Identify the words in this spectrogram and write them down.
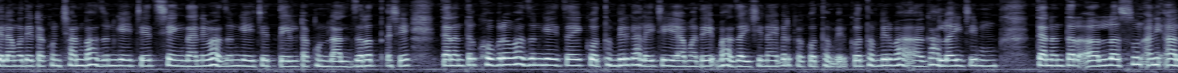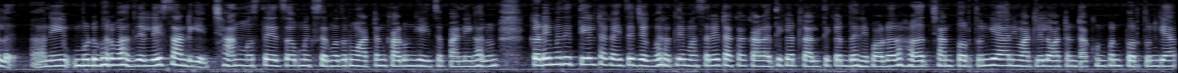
तेलामध्ये टाकून छान भाजून घ्यायचे आहेत. शेंगदाणे भाजून घ्यायचे तेल टाकून लाल जरत असे. त्यानंतर खोबरं भाजून घ्यायचं आहे. कोथिंबीर घालायची यामध्ये भाजायची नाही बरं का कोथिंबीर. कोथिंबीर भा घालायची. त्यानंतर लसूण आणि आलं आणि मुठभर भाजलेले सांडगे. छान मस्त याचं मिक्स मिक्सरमधून वाटण काढून घ्यायचं पाणी घालून. कढईमध्ये तेल टाकायचं जगभरातले मसाले टाका काळं तिखट लाल तिखट धने पावडर हळद छान परतून घ्या आणि वाटलेलं वाटण टाकून पण परतून घ्या.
